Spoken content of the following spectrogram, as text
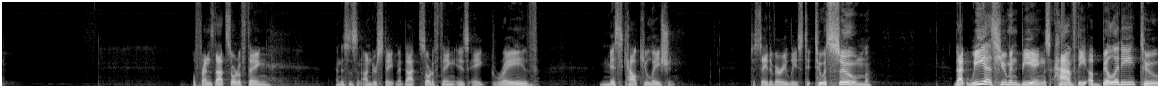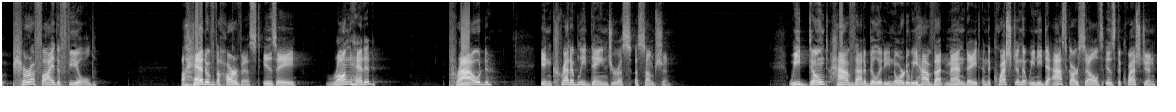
Well, friends, that sort of thing, and this is an understatement, that sort of thing is a grave miscalculation to say the very least. To, to assume that we as human beings have the ability to purify the field ahead of the harvest is a wrong headed, proud, incredibly dangerous assumption. We don't have that ability, nor do we have that mandate. And the question that we need to ask ourselves is the question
